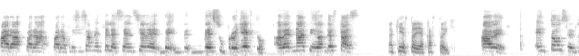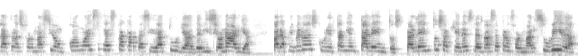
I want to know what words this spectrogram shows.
para, para, para, precisamente la esencia de, de, de, su proyecto. A ver, Nati, ¿dónde estás? Aquí estoy, acá estoy. A ver, entonces, la transformación, ¿cómo es esta capacidad tuya de visionaria para primero descubrir también talentos, talentos a quienes les vas a transformar su vida,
